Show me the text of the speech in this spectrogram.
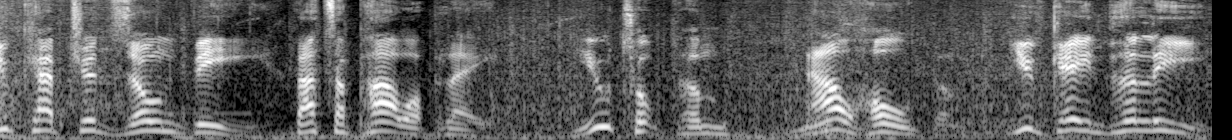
You captured Zone B. That's a power play. You took them, now hold them. You've gained the lead.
